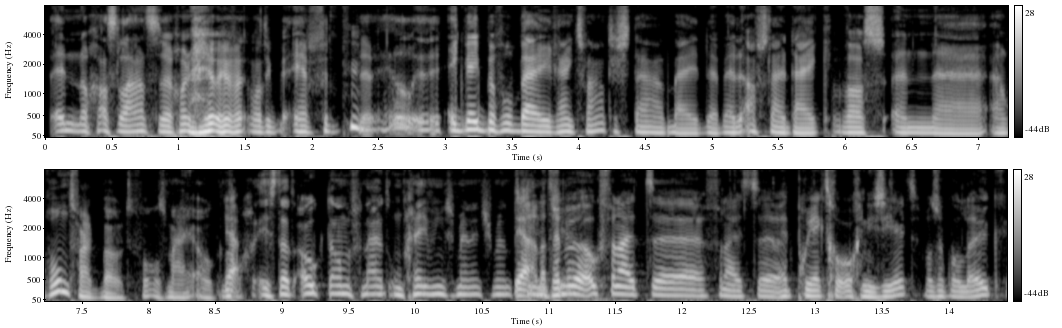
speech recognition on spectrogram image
En nog als laatste, gewoon heel even, wat ik even, heel, ik weet bijvoorbeeld bij Rijkswaterstaat, bij de, bij de afsluitdijk, was een, uh, een rondvaartboot volgens mij ook ja. nog. Is dat ook dan vanuit omgevingsmanagement? Ja, dat hebben we ook vanuit, uh, vanuit uh, het project georganiseerd. Was ook wel leuk.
